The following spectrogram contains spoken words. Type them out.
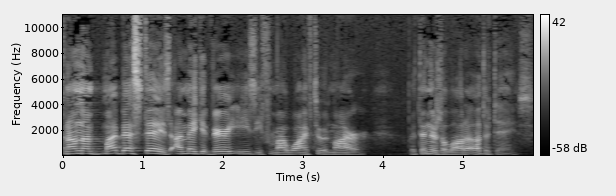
And on my best days, I make it very easy for my wife to admire but then there's a lot of other days.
